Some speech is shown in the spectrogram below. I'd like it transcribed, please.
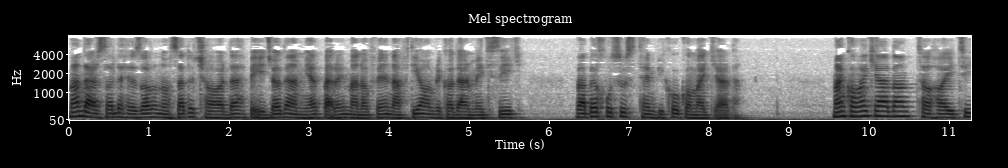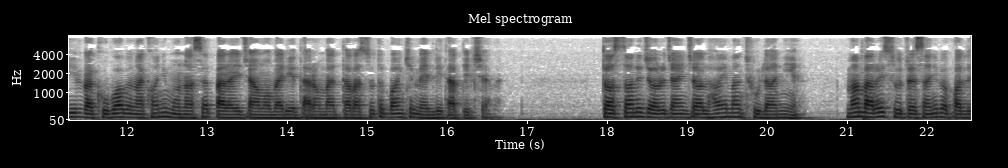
من در سال 1914 به ایجاد امنیت برای منافع نفتی آمریکا در مکزیک و به خصوص تمپیکو کمک کردم. من کمک کردم تا هایتی و کوبا به مکانی مناسب برای جمعآوری درآمد توسط بانک ملی تبدیل شود. داستان جار و جنجال های من طولانیه. من برای سودرسانی به وال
